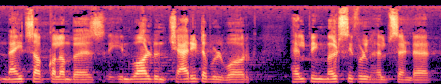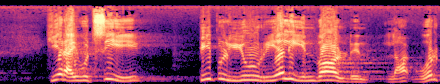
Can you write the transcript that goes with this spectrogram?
Knights of Columbus, involved in charitable work, helping Merciful Help Center. Here I would see people you really involved in work,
